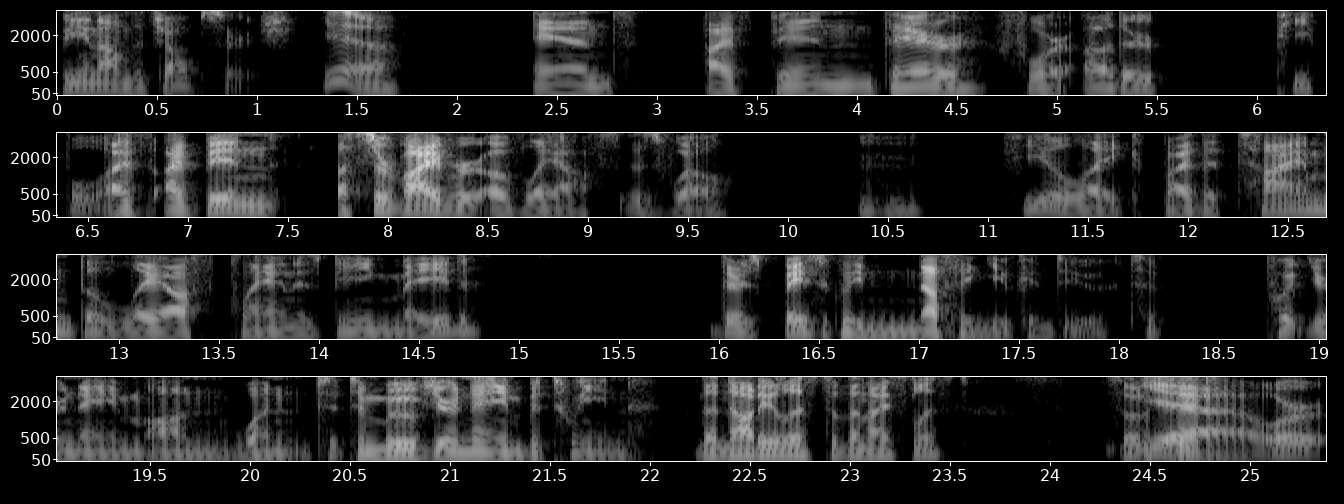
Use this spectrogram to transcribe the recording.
being on the job search. Yeah. And I've been there for other people. I've I've been a survivor of layoffs as well. Mm-hmm. Feel like by the time the layoff plan is being made, there's basically nothing you can do to put your name on one to, to move your name between The naughty list to the nice list, so to speak. yeah, or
